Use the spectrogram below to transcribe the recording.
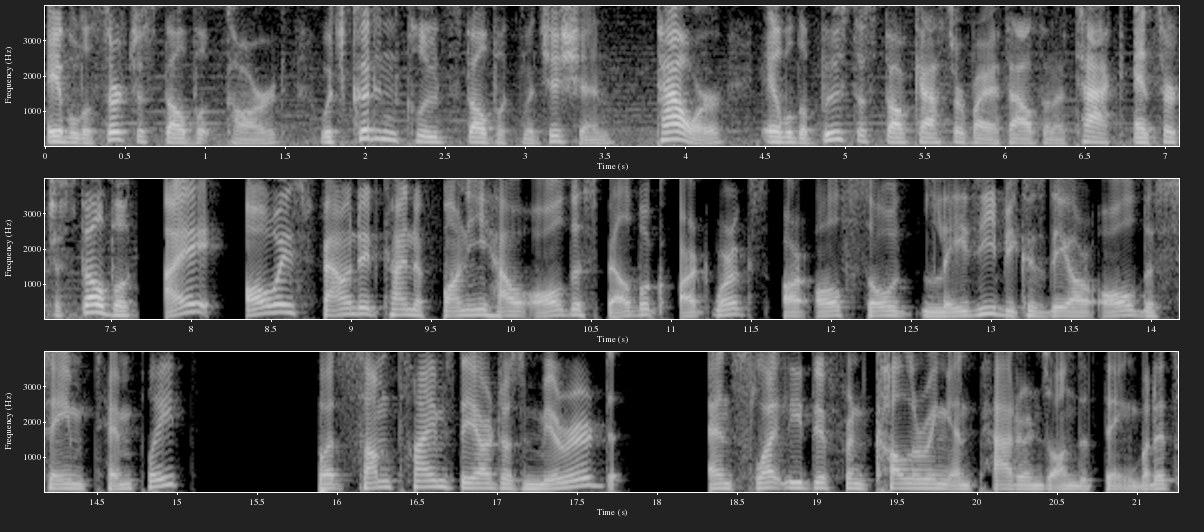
able to search a spellbook card, which could include Spellbook Magician. Power, able to boost a spellcaster by a thousand attack and search a spellbook I always found it kind of funny how all the spellbook artworks are all so lazy because they are all the same template, but sometimes they are just mirrored and slightly different coloring and patterns on the thing, but it's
